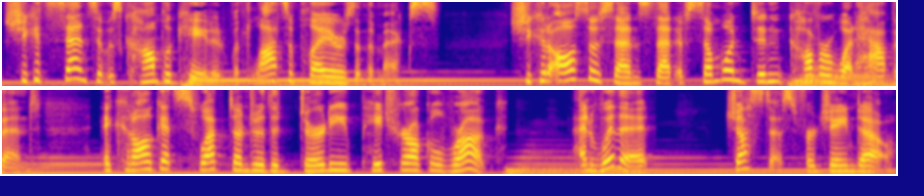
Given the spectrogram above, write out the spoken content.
She could sense it was complicated with lots of players in the mix. She could also sense that if someone didn't cover what happened, it could all get swept under the dirty patriarchal rug. And with it, justice for Jane Doe.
